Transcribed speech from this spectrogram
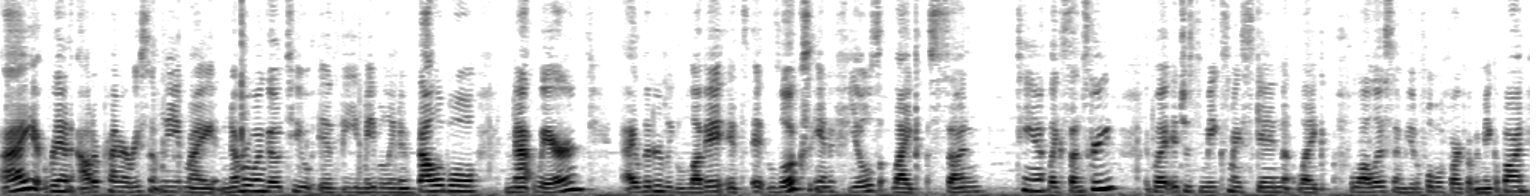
I ran out of primer recently. My number one go-to is the Maybelline Infallible Matte Wear. I literally love it. It's It looks and it feels like sun tan, like sunscreen, but it just makes my skin like flawless and beautiful before I put my makeup on.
